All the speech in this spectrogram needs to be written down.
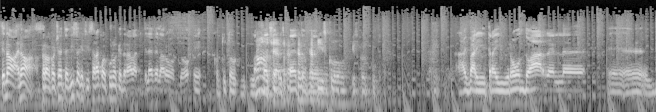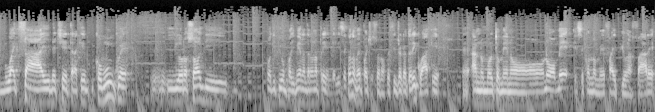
Eh, no, no, però concetto visto che ci sarà qualcuno che darà la mid level a Rondo e con tutto l'affetto no, certo, rispetto, capisco, capisco il punto ai vari tra i Rondo, Harrell, eh, Whiteside, eccetera, che comunque i loro soldi un po' di più, un po' di meno andranno a prenderli. Secondo me poi ci sono questi giocatori qua che eh, hanno molto meno nome e secondo me fai più un affare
